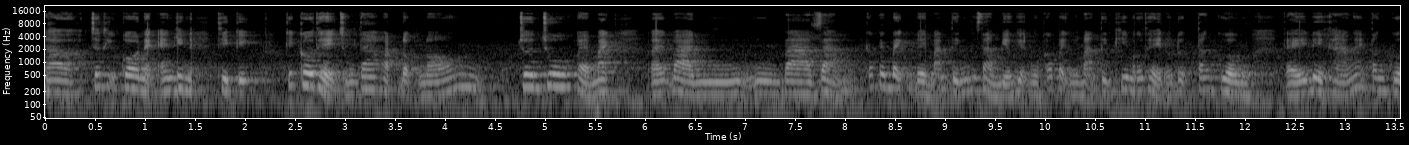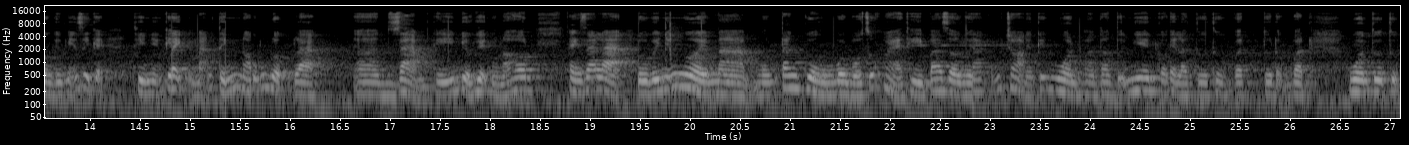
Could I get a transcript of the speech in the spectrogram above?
uh, chất hữu cơ này enzyme này thì cái cái cơ thể chúng ta hoạt động nó trơn tru khỏe mạnh Đấy, và và giảm các cái bệnh về mãn tính giảm biểu hiện của các bệnh về mãn tính khi mà cơ thể nó được tăng cường cái đề kháng ấy, tăng cường cái miễn dịch ấy, thì những cái bệnh mãn tính nó cũng được là à, giảm cái biểu hiện của nó hơn. Thành ra là đối với những người mà muốn tăng cường bồi bổ sức khỏe thì bao giờ người ta cũng chọn những cái nguồn hoàn toàn tự nhiên có thể là từ thực vật từ động vật. Nguồn từ thực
